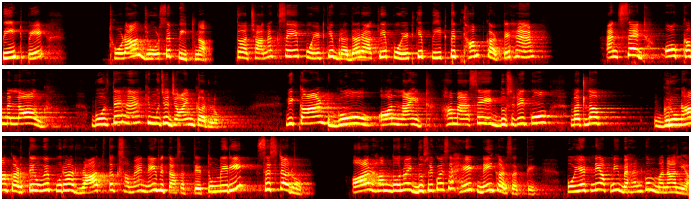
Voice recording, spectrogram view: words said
पीठ पे थोड़ा ज़ोर से पीटना। तो अचानक से पोएट के ब्रदर आके पोएट के पीठ पे थम्प करते हैं एंड सेड ओ कम अलोंग बोलते हैं कि मुझे ज्वाइन कर लो। We can't go all night हम ऐसे एक दूसरे को मतलब घृणा करते हुए पूरा रात तक समय नहीं बिता सकते। तुम मेरी सिस्टर हो। और हम दोनों एक दूसरे को ऐसे हेट नहीं कर सकते। पोएट ने अपनी बहन को मना लिया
